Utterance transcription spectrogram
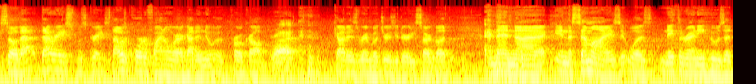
So that that race was great. So that was a quarterfinal where I got into it with Prokop. Right. Got his rainbow jersey dirty. Sorry, bud. And then uh, in the semis, it was Nathan Rennie, who was a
